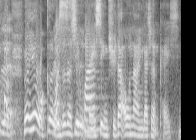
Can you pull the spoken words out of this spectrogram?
子，没有，因为我个人真的是没兴趣，但。欧娜应该是很开心，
